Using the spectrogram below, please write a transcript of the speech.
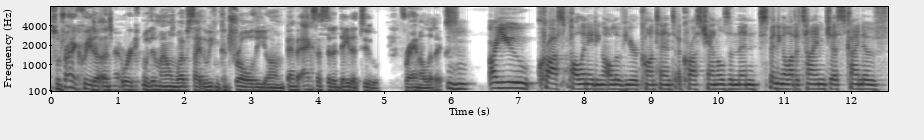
So I'm trying to create a, a, network within my own website that we can control the, um, have access to the data too for analytics. Mm-hmm. Are you cross pollinating all of your content across channels and then spending a lot of time just kind of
